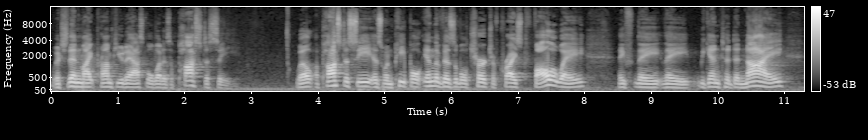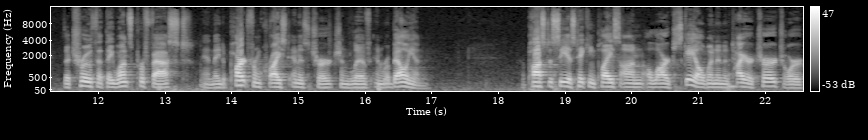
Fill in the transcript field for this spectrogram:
which then might prompt you to ask, well, what is apostasy? Well, apostasy is when people in the visible church of Christ fall away, they, they, they begin to deny the truth that they once professed, and they depart from Christ and his church and live in rebellion. Apostasy is taking place on a large scale when an entire church, or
